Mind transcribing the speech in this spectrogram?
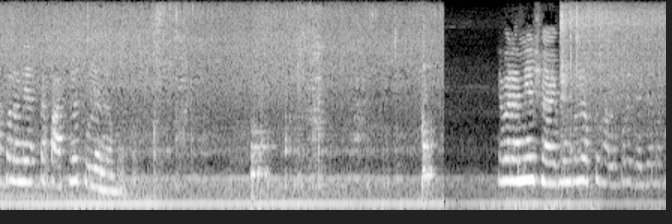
এখন আমি একটা পাত্রে তুলে নেব। এবার আমি এই সয়াবিনগুলো একটু ভালো করে ভেজে নেব।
